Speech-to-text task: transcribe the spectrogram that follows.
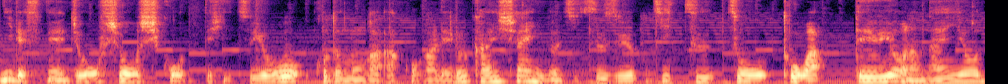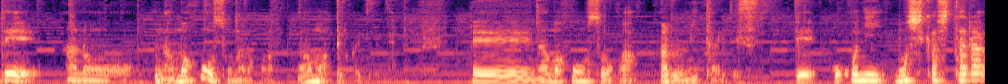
にですね、上昇志向って必要を子供が憧れる会社員の実実像とはっていうような内容で、あの、生放送なのかな？生って書いてるね。えー、生放送があるみたいです。で、ここにもしかしたら映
